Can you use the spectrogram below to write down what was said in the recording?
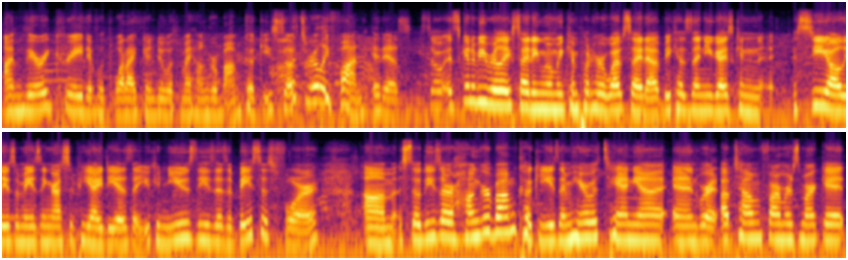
I'm very creative with what I can do with my Hunger Bomb cookies. So it's really fun. It is. So it's going to be really exciting when we can put her website up because then you guys can see all these amazing recipe ideas that you can use these as a basis for. Um, so these are Hunger Bomb cookies. I'm here with Tanya, and we're at Uptown Farmers Market.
